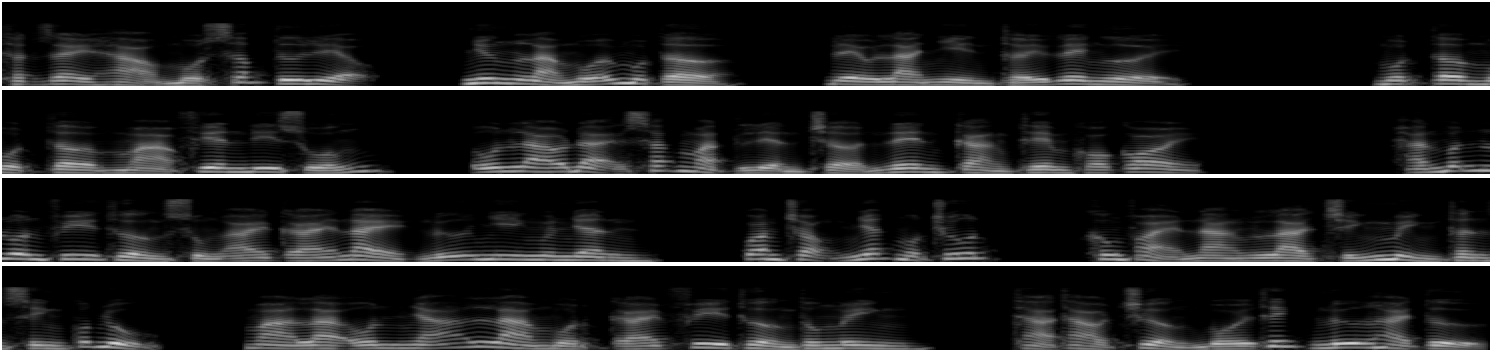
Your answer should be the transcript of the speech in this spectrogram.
thật dày hảo một sấp tư liệu, nhưng là mỗi một tờ, đều là nhìn thấy ghê người. Một tờ một tờ mà phiên đi xuống, ôn lão đại sắc mặt liền trở nên càng thêm khó coi. Hắn vẫn luôn phi thường sùng ái cái này nữ nhi nguyên nhân, quan trọng nhất một chút, không phải nàng là chính mình thân sinh cốt đủ, mà là ôn nhã là một cái phi thường thông minh, thả thảo trưởng bối thích nữ hài tử,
